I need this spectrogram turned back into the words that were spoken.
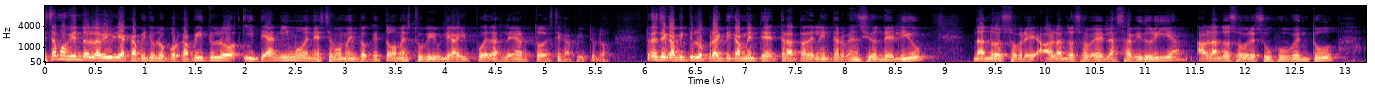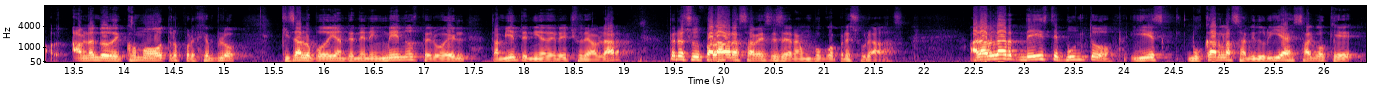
Estamos viendo la Biblia capítulo por capítulo y te animo en este momento que tomes tu Biblia y puedas leer todo este capítulo. Todo este capítulo prácticamente trata de la intervención de Liu, hablando sobre la sabiduría, hablando sobre su juventud, hablando de cómo otros, por ejemplo, quizás lo podían tener en menos, pero él también tenía derecho de hablar, pero sus palabras a veces eran un poco apresuradas. Al hablar de este punto, y es buscar la sabiduría, es algo que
